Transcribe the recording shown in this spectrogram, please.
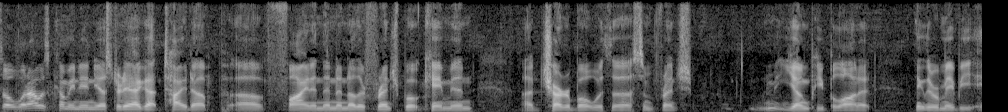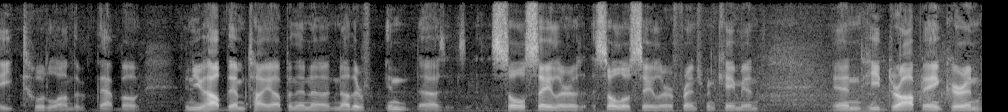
So when I was coming in yesterday, I got tied up uh, fine, and then another French boat came in, a charter boat with uh, some French young people on it. I think there were maybe eight total on the, that boat, and you helped them tie up. And then another in, uh, sole sailor, a solo sailor, a Frenchman came in, and he dropped anchor, and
